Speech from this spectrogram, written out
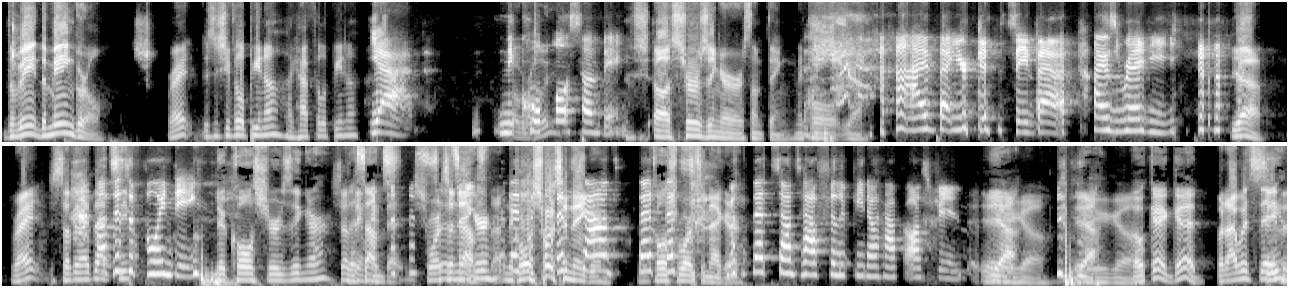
The main the main girl, right? Isn't she Filipina? Like half Filipina? yeah, Nicole really? something. Uh, Scherzinger or something. Nicole, yeah, I thought you were gonna say that. I was ready. yeah, right? Something like that. Steve? disappointing. Nicole Scherzinger? Something that sounds like that. Schwarzenegger. that sounds- Nicole Schwarzenegger. That sounds, that, Nicole that's- Schwarzenegger. that sounds half Filipino, half Austrian. There Yeah. you go. Yeah. There you go. Okay, good. But I would say, See?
